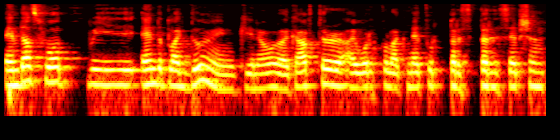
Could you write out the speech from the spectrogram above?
and that's what we end up like doing you know like after i worked for like network perception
